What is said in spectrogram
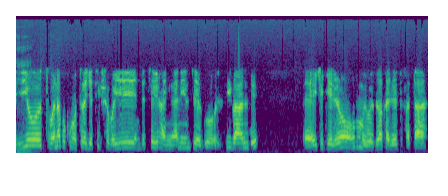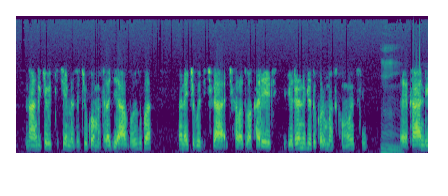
iyo tubona koko umuturage atishoboye ndetse yihanira n'inzego z'ibanze eh, icyo gihe rero nk'umuyobozi w'akarere dufata ntanga icyo bita icyemezo cy'uko uwo muturage yavuzwa noneho ikiguzi kika- kikabazwa akarere. Ibyo rero ni byo dukora umunsi ku munsi. Mm, eh, kandi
